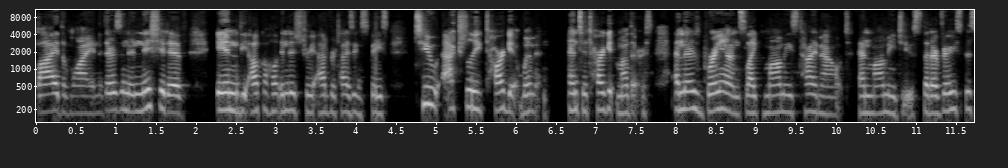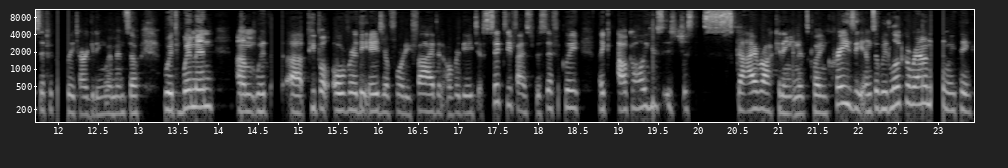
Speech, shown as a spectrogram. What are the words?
buy the wine. There's an initiative in the alcohol industry advertising space to actually target women and to target mothers. And there's brands like Mommy's Timeout and Mommy Juice that are very specifically targeting women. So with women, um, with uh, people over the age of 45 and over the age of 65 specifically, like alcohol use is just skyrocketing and it's going crazy. And so we look around and we think,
